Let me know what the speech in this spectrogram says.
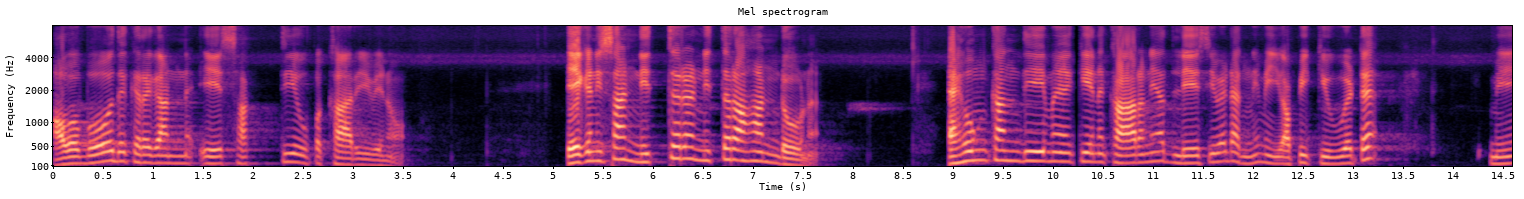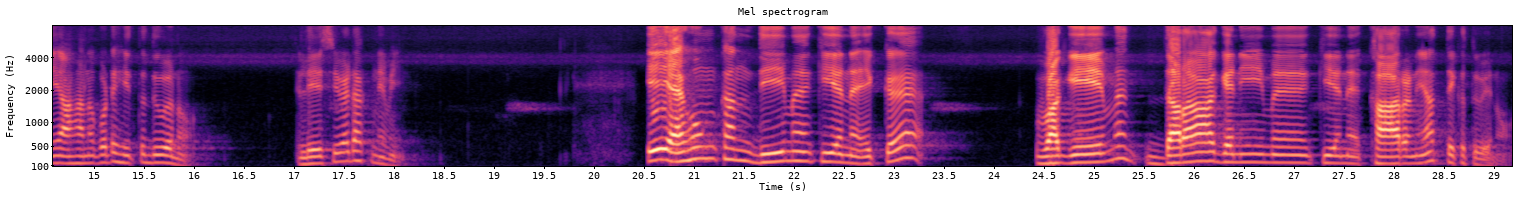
අවබෝධ කරගන්න ඒ ශක්තිය උපකාරී වෙනවා. ඒක නිසා නිතර නිතර අහන්න ඕන. ඇහුම්කන් දීම කියන කාරණයක් ලේසි වැඩක් නෙමෙයි. අපි කිව්වට මේ අහනකොට හිත දුවනවා. ලේසි වැඩක් නෙමෙයි. ඒ ඇහුම්කන් දීම කියන එක වගේම දරා ගැනීම කියන කාරණයක් එකතු වෙනවා.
